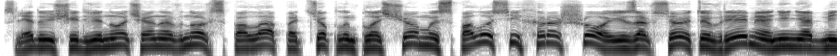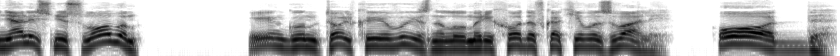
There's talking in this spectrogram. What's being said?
Следующие две ночи она вновь спала под теплым плащом, и спалось ей хорошо, и за все это время они не обменялись ни словом. Ингун только и вызнала у мореходов, как его звали. Од.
